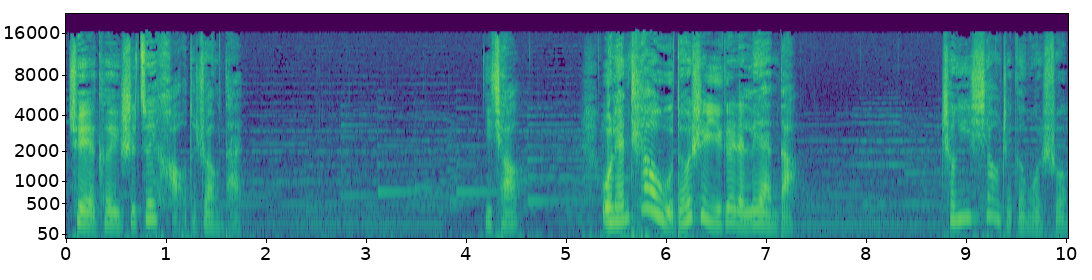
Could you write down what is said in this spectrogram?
却也可以是最好的状态。”你瞧，我连跳舞都是一个人练的。程一笑着跟我说。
